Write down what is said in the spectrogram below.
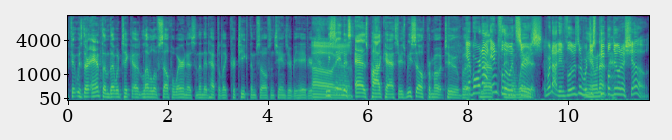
if it was their anthem that would take a level of self-awareness and then they'd have to like critique themselves and change their behavior Oh, we say yeah. this as podcasters we self-promote too but yeah, but we're not, in way influencers. that- we're not influencers. We're Yeah, just we're not- people doing a show.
